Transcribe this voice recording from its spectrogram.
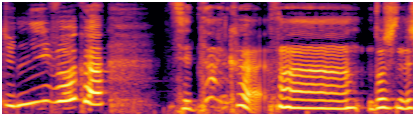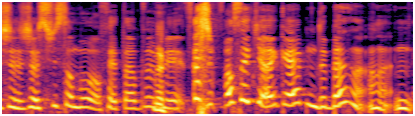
du niveau, quoi. C'est dingue, quoi. Enfin, bon, je, je- je suis sans mots, en fait, un peu, mais je pensais qu'il y aurait quand même de base un- une,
